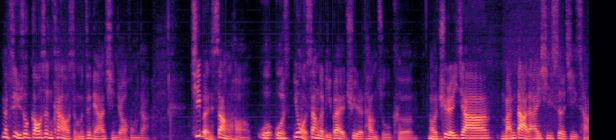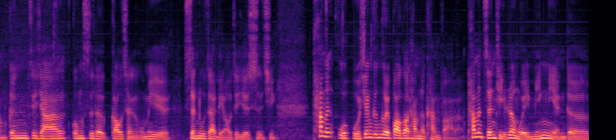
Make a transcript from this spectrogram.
那至于说高盛看好什么，这等下请教宏达。基本上哈，我我因为我上个礼拜去了趟竹科，哦，去了一家蛮大的 IC 设计厂，跟这家公司的高层，我们也深入在聊这些事情。他们，我我先跟各位报告他们的看法了。他们整体认为明年的。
